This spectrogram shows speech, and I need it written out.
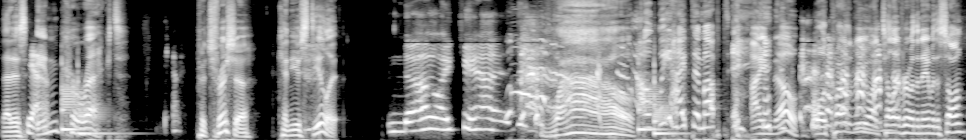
That is Yeah. incorrect. Damn Patricia, can you steal it? No, I can't. Wow. Oh, we hyped them up. I know. Well, Carla Marie, you want to tell everyone the name of the song?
